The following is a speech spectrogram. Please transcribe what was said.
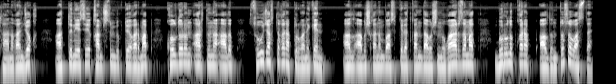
Тааныган жок. Аттын ээси камчысын бүктөй кармап колдорун артына алып суу жакты карап турган экен. Ал абышканын басып келаткан дабышын угаар замат бурулуп карап алдын тосо басты.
